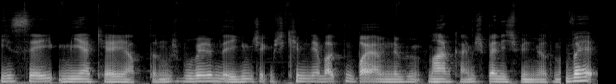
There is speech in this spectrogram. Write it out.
Issei Miyake'ye yaptırmış. Bu benim de ilgimi çekmiş. Kim diye baktım bayağı ünlü bir markaymış. Ben hiç bilmiyordum. Ve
